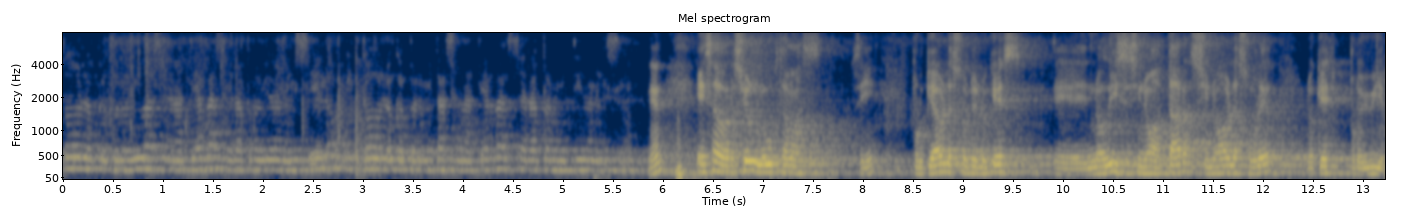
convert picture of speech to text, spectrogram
Todo lo que prohíbas en la tierra será prohibido en el cielo, y todo lo que permitas en la tierra será permitido en el cielo. ¿Bien? Esa versión me gusta más, ¿sí? Porque habla sobre lo que es, eh, no dice sino atar, sino habla sobre lo que es prohibir.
